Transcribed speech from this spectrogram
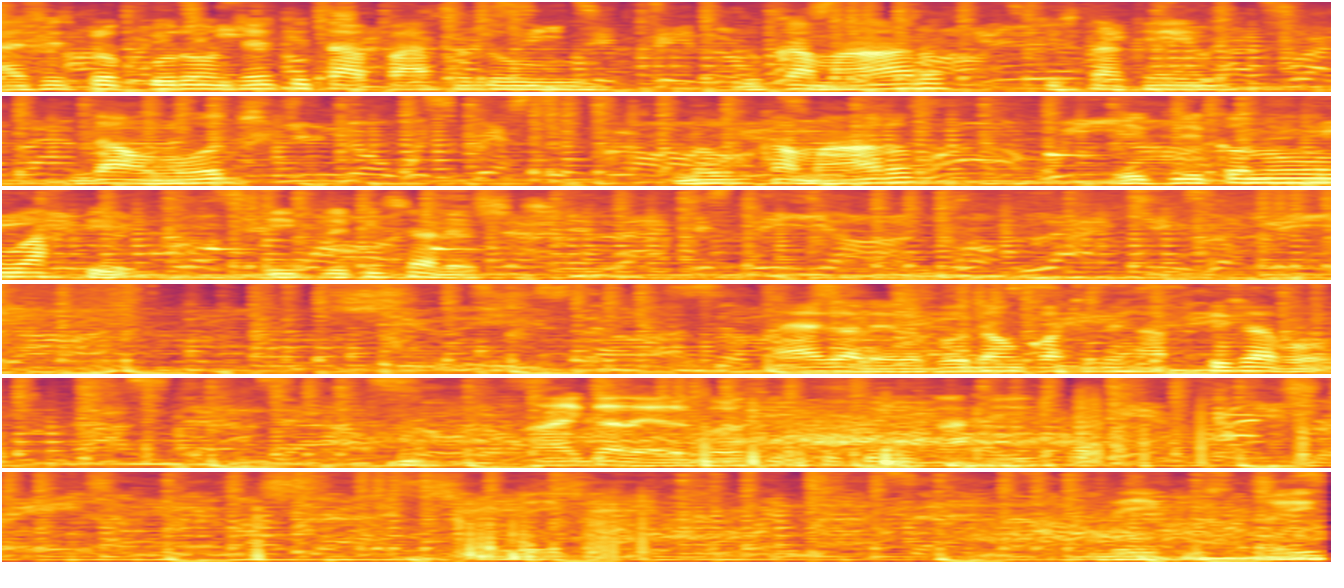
Aí vocês procuram onde é que tá a pasta do, do Camaro, que está aqui em download. Novo Camaro. E clicam no arquivo. E clica em select. É galera, vou dar um corte bem rápido e já volto. Aí galera, agora vocês procuram um carro aí. Veículos 3.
